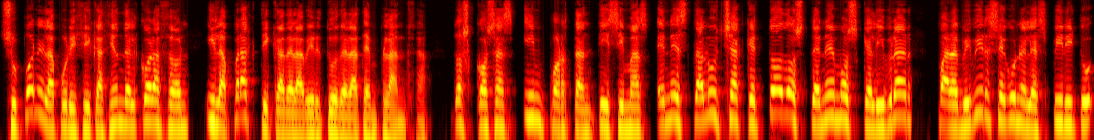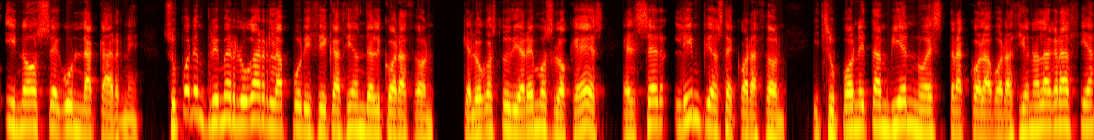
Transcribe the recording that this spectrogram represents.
supone la purificación del corazón y la práctica de la virtud de la templanza. Dos cosas importantísimas en esta lucha que todos tenemos que librar para vivir según el Espíritu y no según la carne. Supone en primer lugar la purificación del corazón, que luego estudiaremos lo que es el ser limpios de corazón, y supone también nuestra colaboración a la gracia,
